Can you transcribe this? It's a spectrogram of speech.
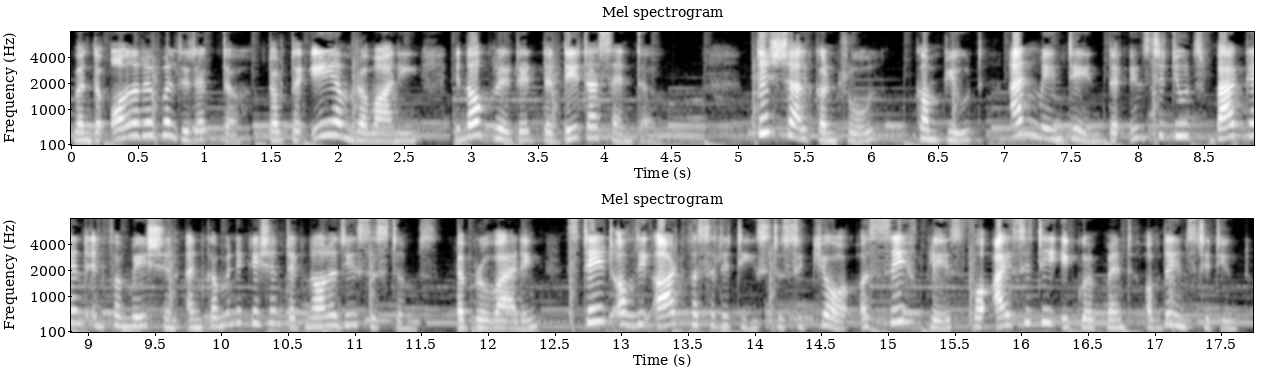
when the Honorable Director Dr. A. M. Rawani inaugurated the data center. This shall control compute, and maintain the Institute's back-end information and communication technology systems by providing state-of-the-art facilities to secure a safe place for ICT equipment of the Institute.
